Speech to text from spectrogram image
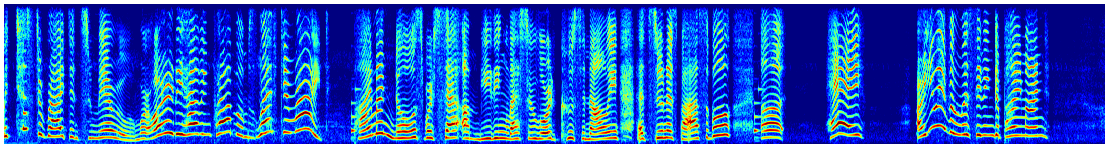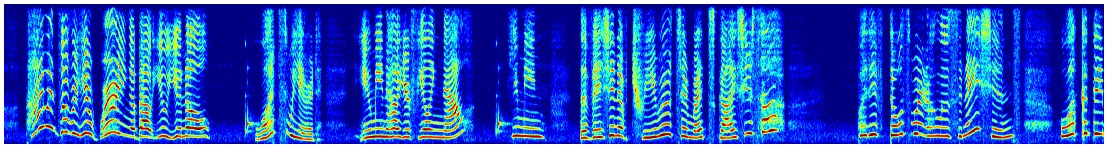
We just arrived in Sumeru and we're already having problems left! Paimon knows we're set on meeting Lesser Lord Kusanali as soon as possible. Uh, hey! Are you even listening to Paimon? Paimon's over here worrying about you, you know! What's weird? You mean how you're feeling now? You mean the vision of tree roots and red skies you saw? But if those weren't hallucinations, what could they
